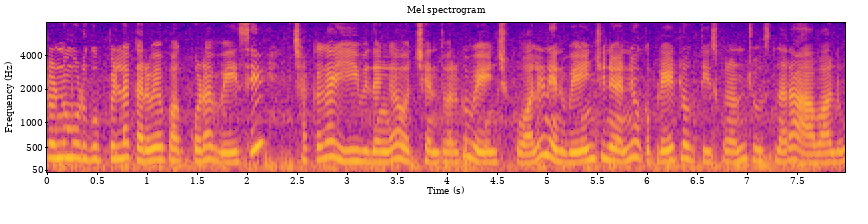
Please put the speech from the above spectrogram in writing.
రెండు మూడు గుప్పిళ్ళ కరివేపాకు కూడా వేసి చక్కగా ఈ విధంగా వచ్చేంత వరకు వేయించుకోవాలి. నేను వేయించినవన్నీ ఒక ప్లేట్లోకి తీసుకున్నాను. చూస్తున్నారా? ఆవాలు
